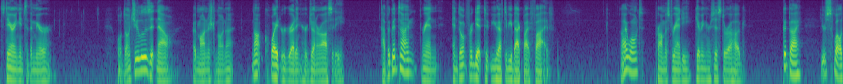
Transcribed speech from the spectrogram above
staring into the mirror. Well, don't you lose it now, admonished Mona, not quite regretting her generosity. Have a good time, Rand, and don't forget to, you have to be back by five. I won't, promised Randy, giving her sister a hug. Goodbye. You're swell,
